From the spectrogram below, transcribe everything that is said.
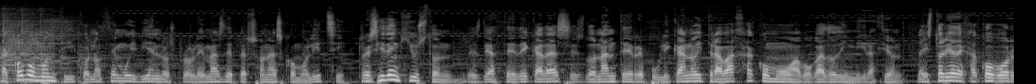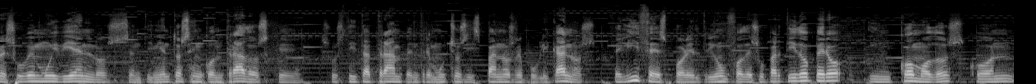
Jacobo Monti conoce muy bien los problemas de personas como Litsi. Reside en Houston, desde hace décadas es donante republicano y trabaja como abogado de inmigración. La historia de Jacobo resume muy bien los sentimientos encontrados que suscita Trump entre muchos hispanos republicanos, felices por el triunfo de su partido, pero incómodos con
